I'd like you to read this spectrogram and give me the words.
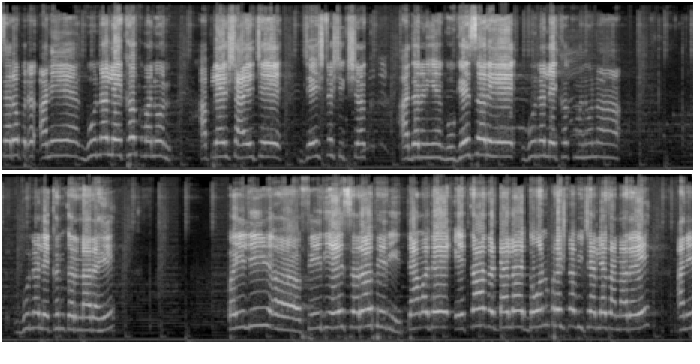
सर्व प्र आणि गुणलेखक म्हणून आपल्या शाळेचे ज्येष्ठ शिक्षक आदरणीय घुगे सर हे गुणलेखक म्हणून गुणलेखन करणार आहे. पहिली फेरी आहे सरळ फेरी. त्यामध्ये एका गटाला दोन प्रश्न विचारले जाणार आहे. आणि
